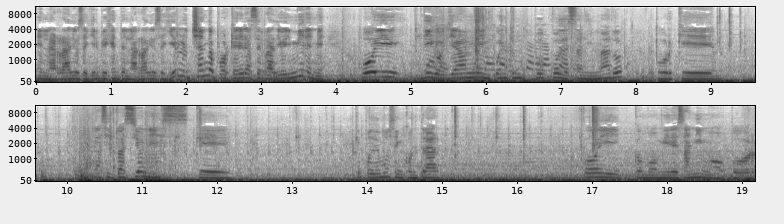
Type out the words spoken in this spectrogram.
en la radio, seguir vigente en la radio, seguir luchando por querer hacer radio. Y mírenme, hoy digo, ya me encuentro un poco desanimado porque las situaciones que, que podemos encontrar hoy como mi desánimo por,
